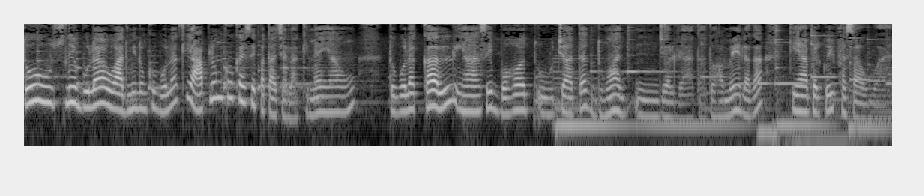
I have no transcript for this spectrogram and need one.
तो उसने बोला, वो आदमी लोगों को बोला कि आप लोगों को कैसे पता चला कि मैं यहाँ हूँ? तो बोला, कल यहाँ से बहुत ऊँचा तक धुआँ जल रहा था तो हमें लगा कि यहाँ पर कोई फंसा हुआ है।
